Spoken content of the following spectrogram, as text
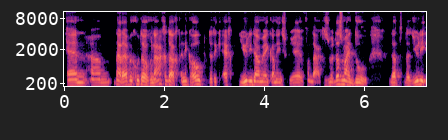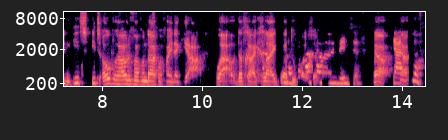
En um, nou, daar heb ik goed over nagedacht. En ik hoop dat ik echt jullie daarmee kan inspireren vandaag. Dus dat is mijn doel. Dat, dat jullie een iets, iets overhouden van vandaag waarvan je denkt, ja, wauw, dat ga ik gelijk uh, toepassen. Ja, ja, ja.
